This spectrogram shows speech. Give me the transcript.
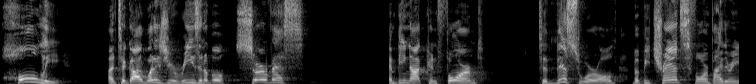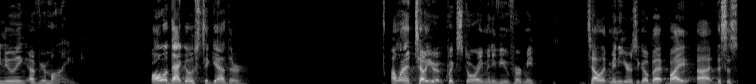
holy unto God. What is your reasonable service? And be not conformed to this world, but be transformed by the renewing of your mind. All of that goes together. I want to tell you a quick story. Many of you have heard me tell it many years ago, but by uh, this is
